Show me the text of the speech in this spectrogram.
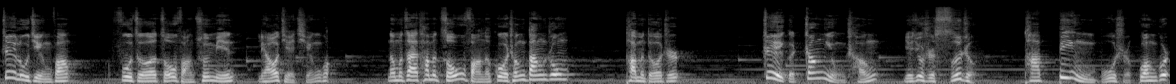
这路警方负责走访村民，了解情况。那么，在他们走访的过程当中，他们得知，这个张永成，也就是死者，他并不是光棍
